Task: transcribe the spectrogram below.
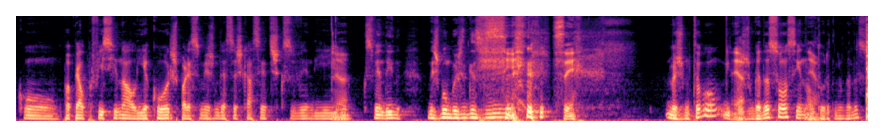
com papel profissional e a cores, parece mesmo dessas cassetes que se vendia aí, que se vendem nas bombas de gasolina. Sim. Mas muito bom. E depois Yeah. um grande som, sim, na Yeah. altura tinha um grande som.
